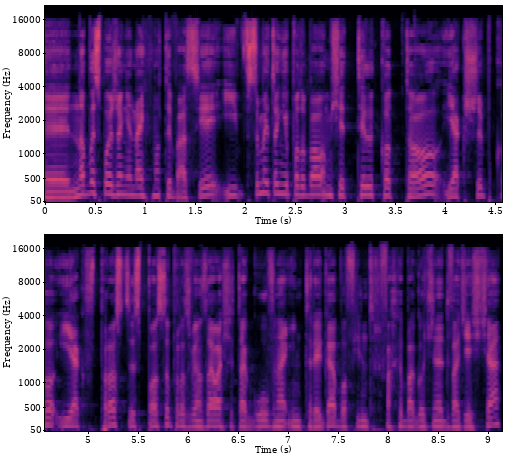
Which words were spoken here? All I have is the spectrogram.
e, nowe spojrzenie na ich motywacje i w sumie to nie podobało mi się tylko to, jak szybko i jak w prosty sposób rozwiązała się ta główna intryga, bo film trwa chyba godzinę 20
